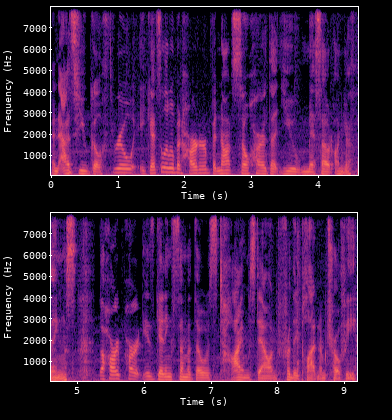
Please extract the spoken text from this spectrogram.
and as you go through, it gets a little bit harder, but not so hard that you miss out on your things. The hard part is getting some of those times down for the platinum trophy.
